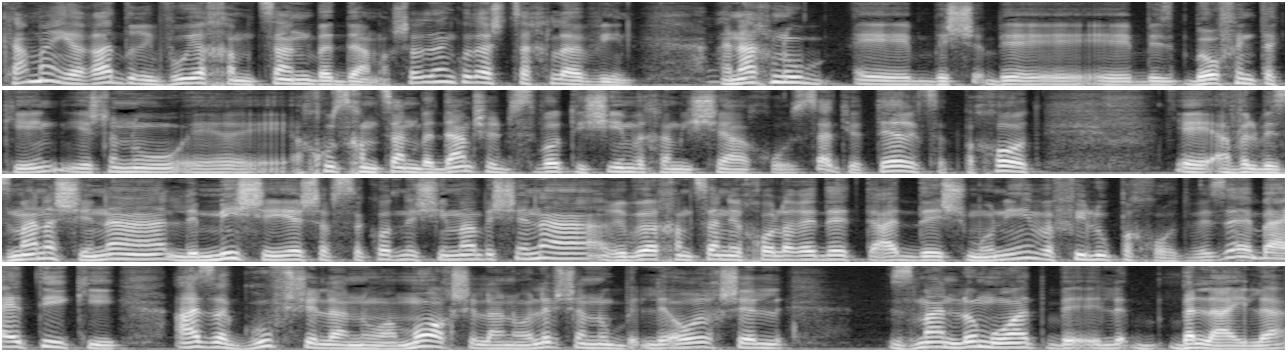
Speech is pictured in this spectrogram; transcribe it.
כמה ירד ריבוי החמצן בדם. עכשיו זו נקודה שצריך להבין. אנחנו בש, באופן תקין, יש לנו אחוז חמצן בדם של בסביבות 95 אחוז, קצת יותר, קצת פחות. אבל בזמן השינה, למי שיש הפסקות נשימה בשינה, ריבוי החמצן יכול לרדת עד 80 ואפילו פחות. וזה בעייתי, כי אז הגוף שלנו, המוח שלנו, הלב שלנו, לאורך של זמן לא מועט ב- בלילה,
